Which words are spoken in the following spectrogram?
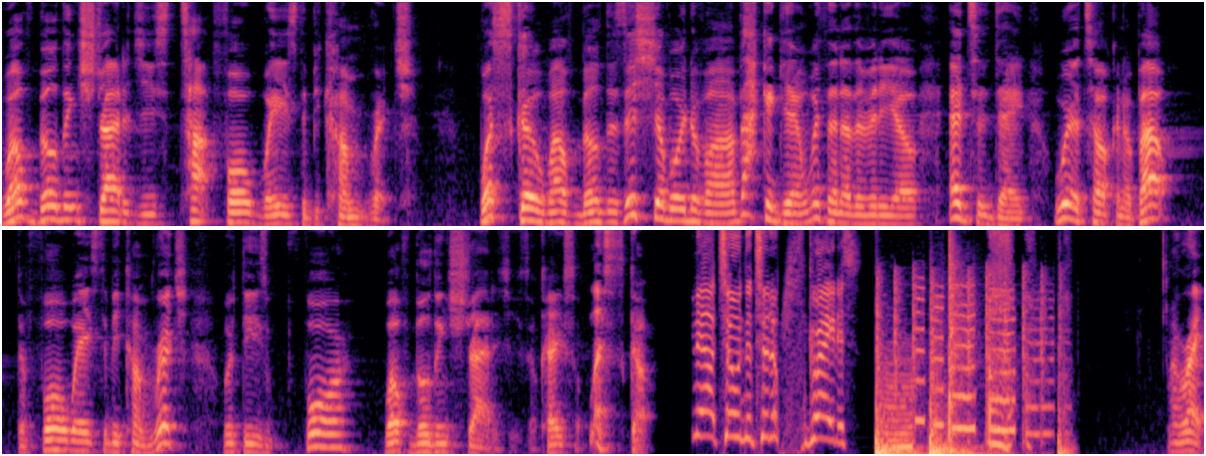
Wealth building strategies, top four ways to become rich. What's good, wealth builders? It's your boy DeVaughn back again with another video. And today we're talking about the four ways to become rich with these four wealth building strategies. Okay, so let's go. Now tuned into the greatest. All right,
